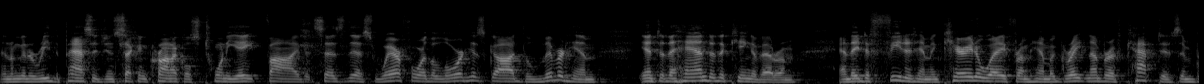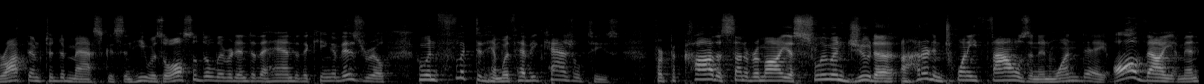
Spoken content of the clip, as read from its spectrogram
and I'm going to read the passage in 2 Chronicles 28 5. It says this Wherefore the Lord his God delivered him into the hand of the king of Aram, and they defeated him and carried away from him a great number of captives and brought them to Damascus. And he was also delivered into the hand of the king of Israel, who inflicted him with heavy casualties. For Pekah the son of Remaliah slew in Judah 120,000 in one day, all valiant men,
